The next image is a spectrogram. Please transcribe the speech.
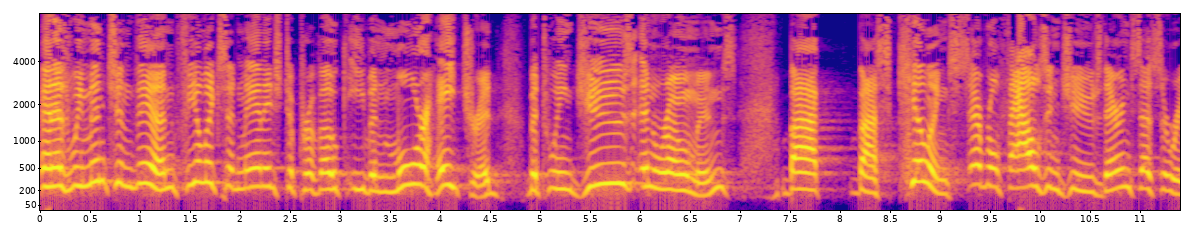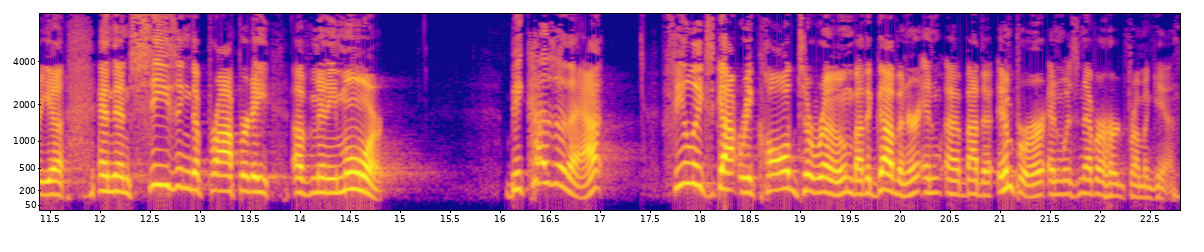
And as we mentioned then, Felix had managed to provoke even more hatred between Jews and Romans by, by killing several thousand Jews there in Caesarea and then seizing the property of many more. Because of that, Felix got recalled to Rome by the governor and uh, by the emperor and was never heard from again.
